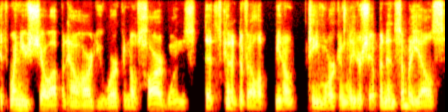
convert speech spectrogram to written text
it's when you show up and how hard you work in those hard ones that's going to develop, you know, teamwork and leadership. And then somebody else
